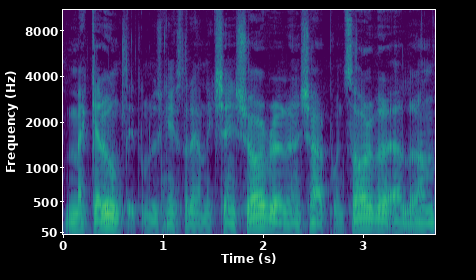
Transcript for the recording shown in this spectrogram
mecka runt lite. Om du ska installera en Exchange-server eller en SharePoint-server eller en,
